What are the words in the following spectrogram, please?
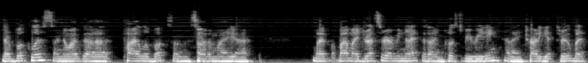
their book lists. I know I've got a pile of books on the side of my uh, my by my dresser every night that I'm supposed to be reading, and I try to get through. But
